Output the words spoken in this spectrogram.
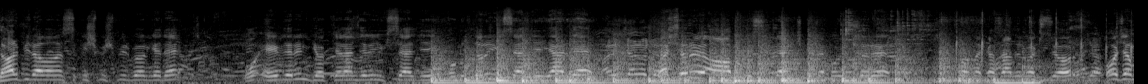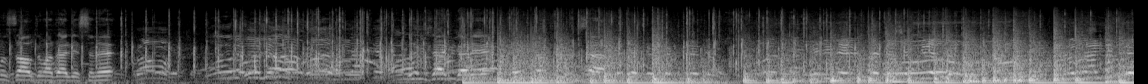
dar bir alana sıkışmış bir bölgede o evlerin, gökdelenlerin yükseldiği, konutların yükseldiği yerde başarı abidesinden çıkacak oyuncuları sonuna kazandırmak istiyor. Hocamız aldı madalyasını. Bu güzel kare ekranlarımıza Velilerimize teşekkür ediyorum. Özellikle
